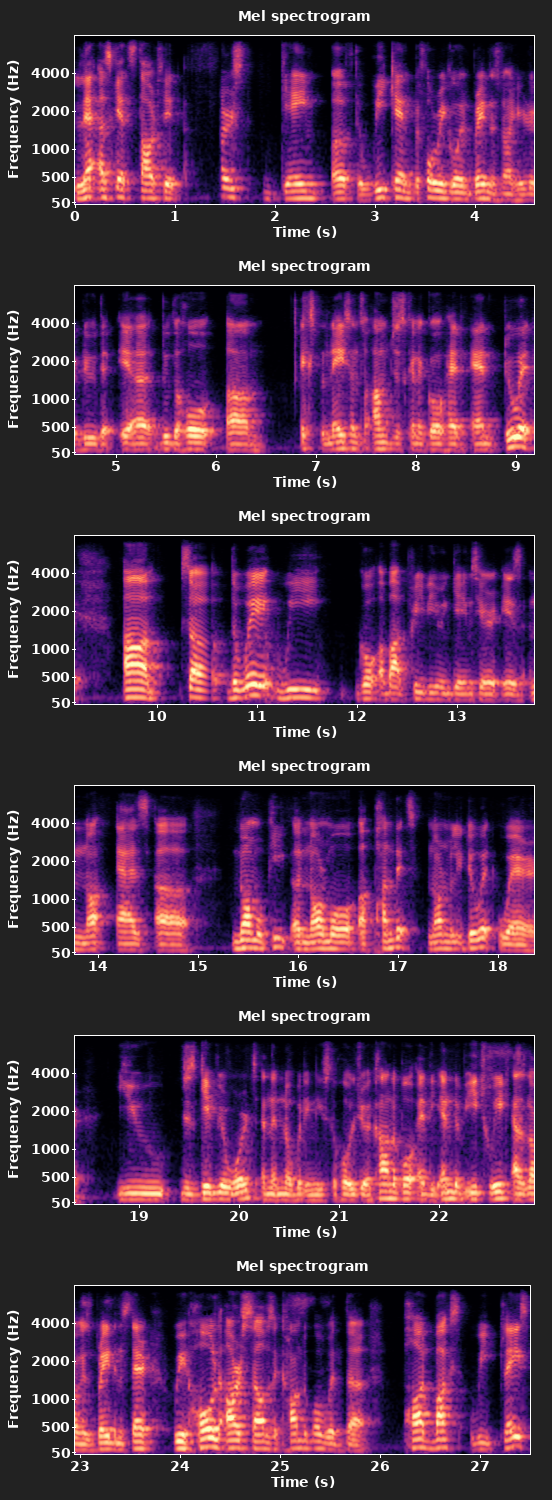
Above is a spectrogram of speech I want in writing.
let us get started. First game of the weekend. Before we go in, Braden's not here to do the uh, do the whole um, explanation, so I'm just gonna go ahead and do it. Um, so the way we go about previewing games here is not as uh, normal pe- uh, normal uh, pundits normally do it, where you just give your words and then nobody needs to hold you accountable. At the end of each week, as long as Braden's there, we hold ourselves accountable with the pod bucks we place.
